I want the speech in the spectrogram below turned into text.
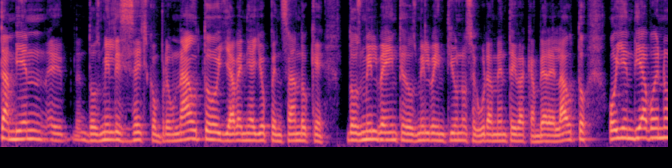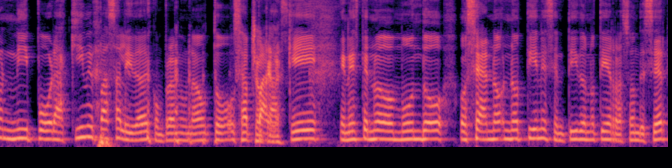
también eh, en 2016 compré un auto y ya venía yo pensando que 2020, 2021 seguramente iba a cambiar el auto. Hoy en día, bueno, ni por aquí me pasa la idea de comprarme un auto. O sea, ¿para qué en este nuevo mundo? O sea, no, no tiene sentido, no tiene razón de ser.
